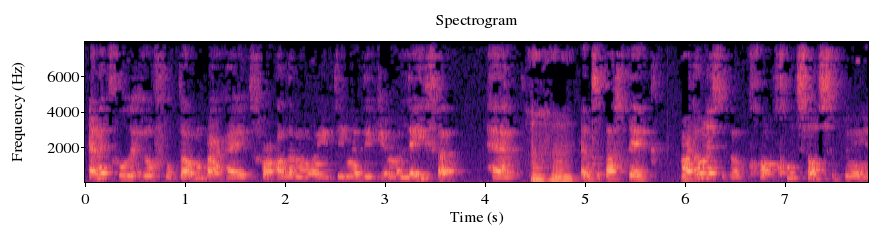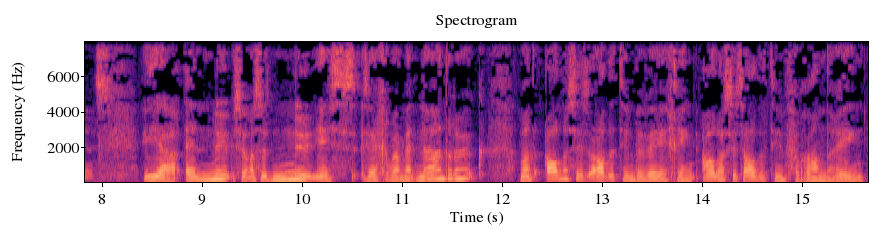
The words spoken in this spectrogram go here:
En ik voelde heel veel dankbaarheid voor alle mooie dingen die ik in mijn leven heb. Mhm. En toen dacht ik, maar dan is het ook gewoon goed zoals het nu is. Ja, en nu, zoals het nu is, zeggen we met nadruk. Want alles is altijd in beweging, alles is altijd in verandering.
